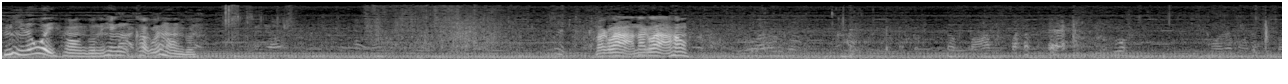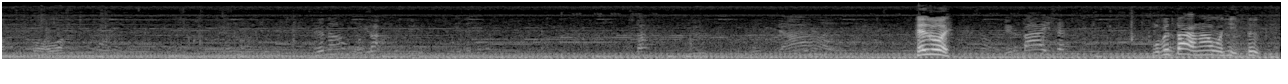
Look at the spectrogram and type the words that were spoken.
นี่บ้านบ้านขึ้นเก่าใส่ซุปเต็มที่บ้านใหญ่บ้านใหญ่นอกนี่มีบ่นี่แล้วเว้ยน้องตัวนี้แห้งคักแล้วน้องตัวนี้นักล่านักล่าเฮ้าเดี๋ยวนะหมดละเห็นเลยเดี๋ยวตายซะมันเป็นตาหน้าว่าหิตึกกู้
